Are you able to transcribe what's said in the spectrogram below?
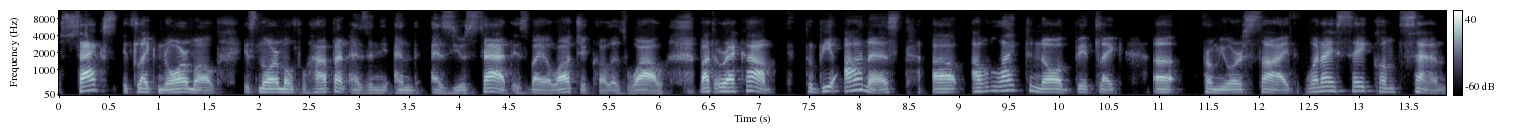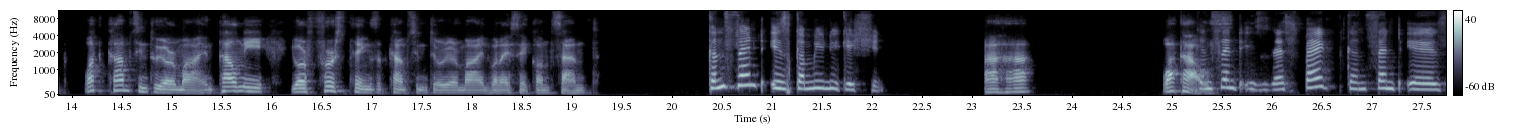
sex, it's like normal. It's normal to happen as in, and as you said, it's biological as well. But Rekha, to be honest, uh, I would like to know a bit like uh from your side when I say consent what comes into your mind? Tell me your first things that comes into your mind when I say consent. Consent is communication. Uh-huh. What else? Consent is respect. Consent is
